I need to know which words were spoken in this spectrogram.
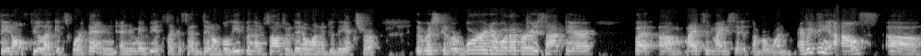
they don't feel like it's worth it. And and maybe it's like i said they don't believe in themselves or they don't want to do the extra the risk and reward or whatever is not there. But um, i'd say mindset is number one. Everything else uh,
